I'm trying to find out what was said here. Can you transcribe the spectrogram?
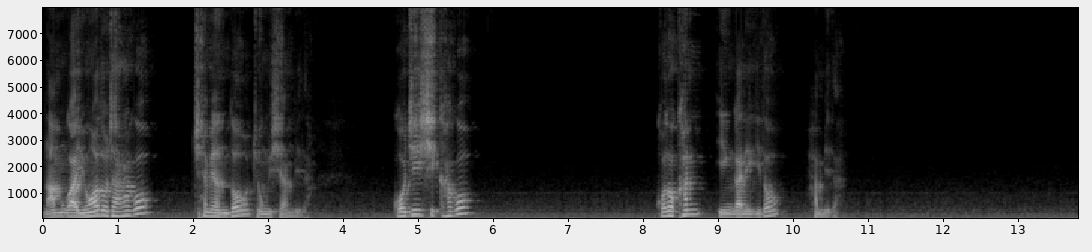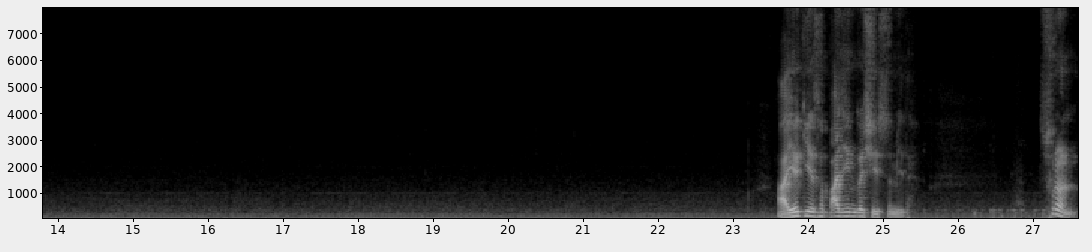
남과 융화도 잘하고 체면도 중시합니다. 고지식하고 고독한 인간이기도 합니다. 아 여기에서 빠진 것이 있습니다. 술은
